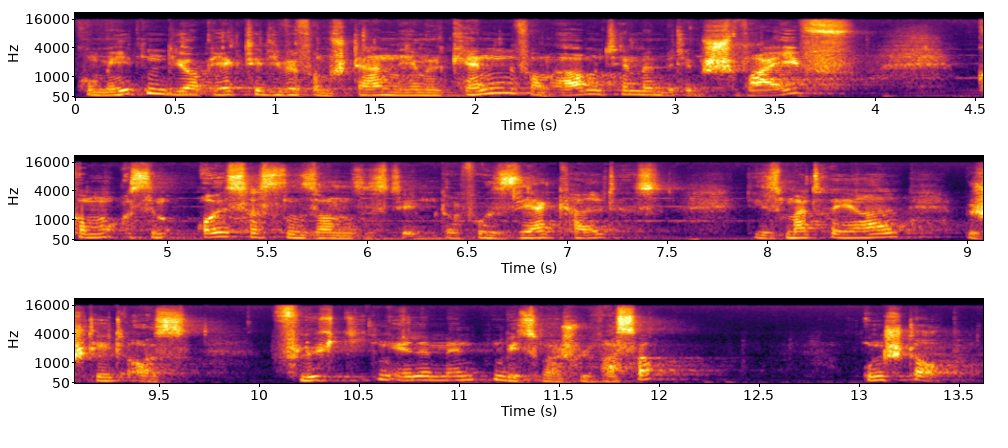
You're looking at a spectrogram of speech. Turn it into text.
Kometen, die Objekte, die wir vom Sternenhimmel kennen, vom Abendhimmel mit dem Schweif, kommen aus dem äußersten Sonnensystem, dort wo es sehr kalt ist. Dieses Material besteht aus flüchtigen Elementen, wie zum Beispiel Wasser und Staub.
